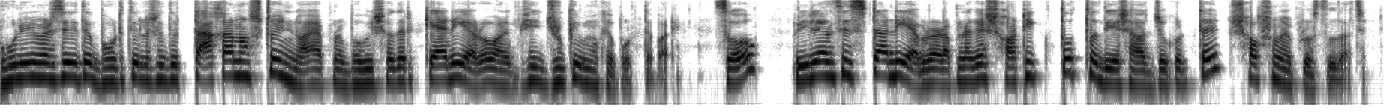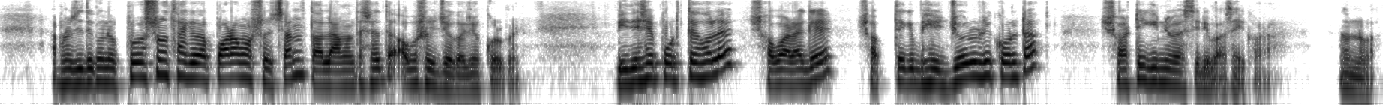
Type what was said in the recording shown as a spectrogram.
ভুল ইউনিভার্সিটিতে ভর্তি হলে শুধু টাকা নষ্টই নয়, আপনার ভবিষ্যতের ক্যারিয়ারও অনেক বেশি ঝুঁকির মুখে পড়তে পারে। সো ব্রিলিয়ান্সি স্টাডি অ্যাব্রড আপনাকে সঠিক তথ্য দিয়ে সাহায্য করতে সবসময় প্রস্তুত আছে আপনার যদি কোনো প্রশ্ন থাকে বা পরামর্শ চান, তাহলে আমাদের সাথে অবশ্যই যোগাযোগ করবেন। বিদেশে পড়তে হলে সবার আগে সব থেকে বেশি জরুরি কোনটা? সঠিক ইউনিভার্সিটি বাছাই করা। ধন্যবাদ।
